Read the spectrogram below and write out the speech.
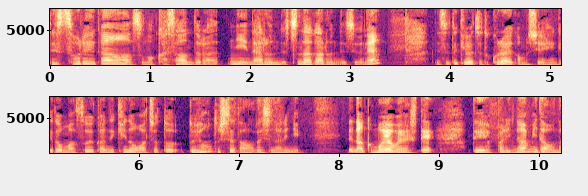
でそれがそのカサンドラになるんでつながるんですよね。でそれで今日はちょっと暗いかもしれへんけど、まあ、そういう感じで昨日はちょっとドヨンとしてたの私なりに。でなんかモヤモヤして。でやっぱり涙を流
